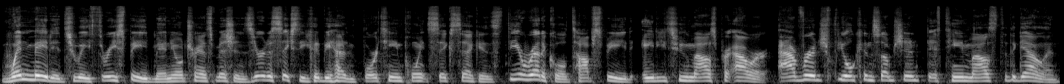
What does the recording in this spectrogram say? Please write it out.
when mated to a three-speed manual transmission, 0 to 60 could be had in 14.6 seconds. Theoretical top speed, 82 miles per hour. Average fuel consumption, 15 miles to the gallon.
